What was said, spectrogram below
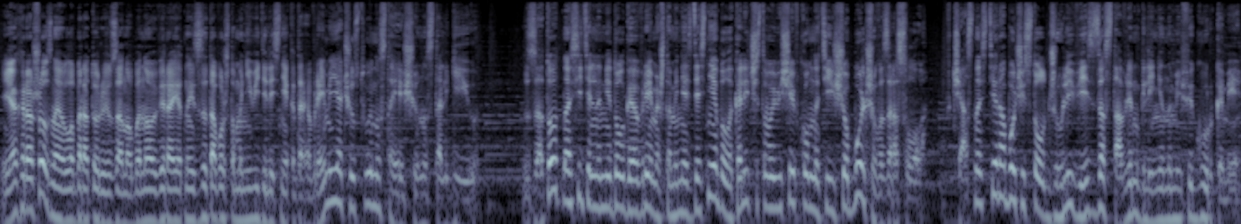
Я хорошо знаю лабораторию Заноба, но, вероятно, из-за того, что мы не виделись некоторое время, я чувствую настоящую ностальгию. За то относительно недолгое время, что меня здесь не было, количество вещей в комнате еще больше возросло. В частности, рабочий стол Джули весь заставлен глиняными фигурками.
